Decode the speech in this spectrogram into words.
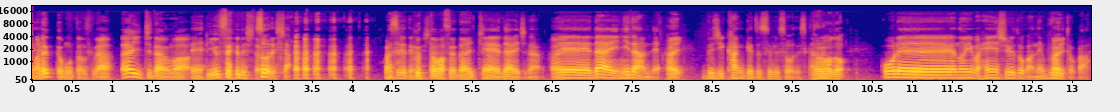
え。あれって思ったんですけどあ第1弾はええ。流星でした、ね。そうでした。忘れてました、吹っ飛ばせ第1弾、えー、第1弾、はい。えー第2弾ではい。無事完結するそうですから。なるほど。これの今編集とかね V とか、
